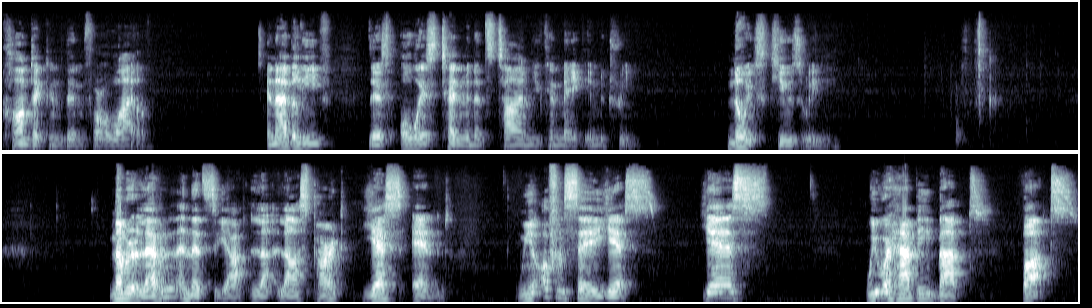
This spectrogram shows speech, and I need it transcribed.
contacting them for a while. And I believe there's always 10 minutes time you can make in between. No excuse really. Number 11, and that's the last part, yes and. We often say yes. Yes, we were happy, but, but,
